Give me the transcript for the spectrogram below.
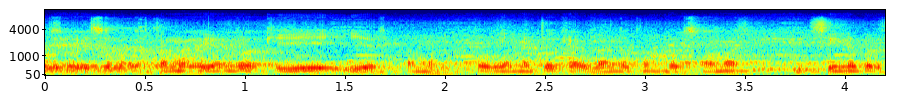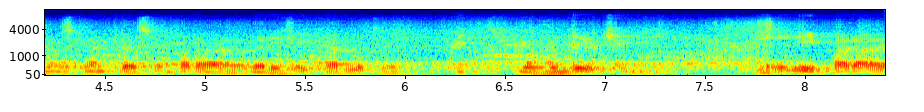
eso es lo que estamos viendo aquí y estamos obviamente que hablando con personas sin la presencia de la empresa para verificar lo que nos han dicho y para,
